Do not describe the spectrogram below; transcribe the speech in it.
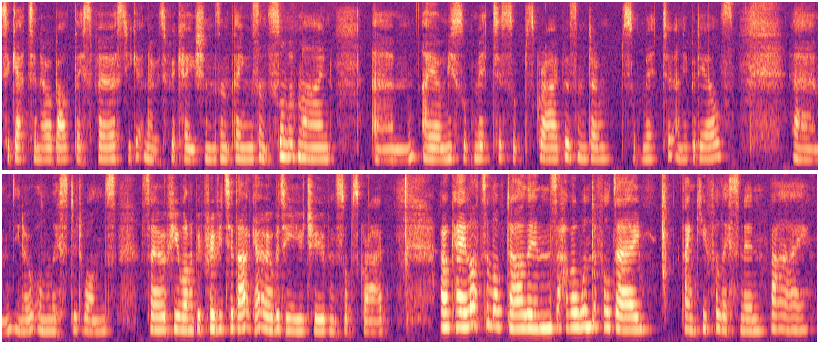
to get to know about this first. You get notifications and things, and some of mine um, I only submit to subscribers and don't submit to anybody else. Um, you know, unlisted ones. So if you want to be privy to that, get over to YouTube and subscribe. Okay, lots of love, darlings. Have a wonderful day. Thank you for listening. Bye.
